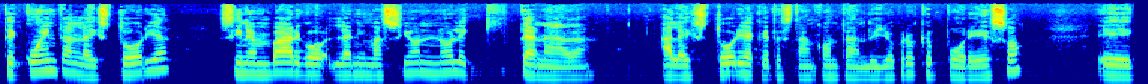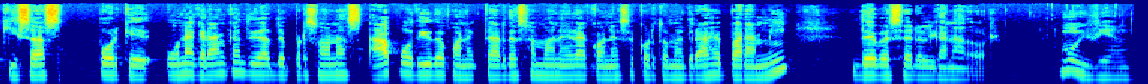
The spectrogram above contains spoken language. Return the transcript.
te cuentan la historia, sin embargo, la animación no le quita nada a la historia que te están contando. Y yo creo que por eso, eh, quizás porque una gran cantidad de personas ha podido conectar de esa manera con ese cortometraje, para mí debe ser el ganador. Muy bien.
